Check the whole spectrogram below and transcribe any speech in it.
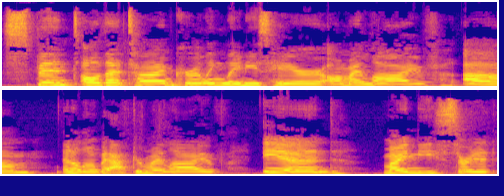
spent all that time curling Lanie's hair on my live um, and a little bit after my live. And my niece started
